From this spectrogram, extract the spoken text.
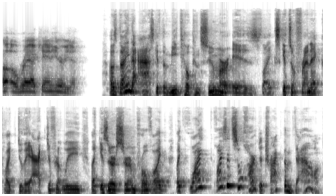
Uh oh, Ray, I can't hear you. I was dying to ask if the retail consumer is like schizophrenic. Like, do they act differently? Like, is there a certain profile? Like, like why why is it so hard to track them down?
